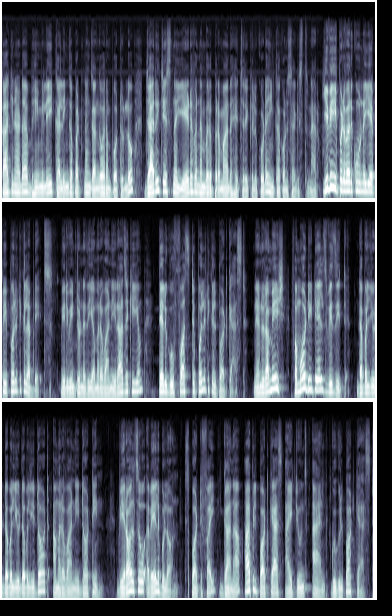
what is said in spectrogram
కాకినాడ భీమిలి కళింగపట్నం గంగవరం పోర్టుల్లో జారీ చేసిన ఏడవ నంబరు ప్రమాద హెచ్చరికలు కూడా ఇంకా కొనసాగిస్తున్నారు. ఇవి ఇప్పటి వరకు ఉన్న ఏపీ పొలిటికల్ అప్డేట్స్. మీరు వింటున్నది అమరవాణి రాజకీయం తెలుగు ఫస్ట్ పొలిటికల్ పాడ్కాస్ట్. నేను Ramesh. For more details visit W W W dot Amaravani dot in. We're also available on Spotify Gaana Apple podcast iTunes and Google podcast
